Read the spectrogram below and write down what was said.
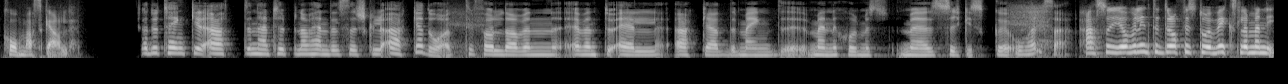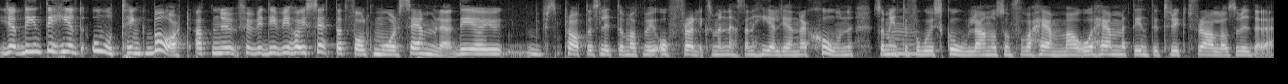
komma skall. Ja, du tänker att den här typen av händelser skulle öka då till följd av en eventuell ökad mängd eh, människor med, med psykisk eh, ohälsa? Alltså jag vill inte dra för stora växlar, men ja, det är inte helt otänkbart att nu, för vi, det, vi har ju sett att folk mår sämre. Det har ju pratats lite om att vi offrar liksom en, nästan en hel generation som inte får gå i skolan och som får vara hemma och hemmet är inte tryggt för alla och så vidare.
